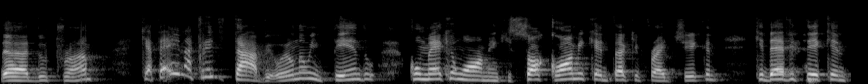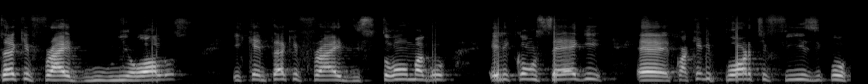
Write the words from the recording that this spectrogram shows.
é, do Trump, que até é inacreditável. Eu não entendo como é que um homem que só come Kentucky Fried Chicken, que deve ter Kentucky Fried miolos e Kentucky Fried estômago, ele consegue é, com aquele porte físico,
